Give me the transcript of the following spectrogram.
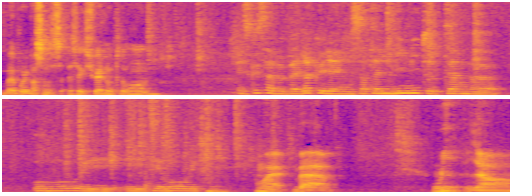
bah, pour les personnes sexuelles notamment. hein. Est-ce que ça veut pas dire qu'il y a une certaine limite au terme euh, homo et, et hétéro et tout? Ouais, bah. Oui, il y a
